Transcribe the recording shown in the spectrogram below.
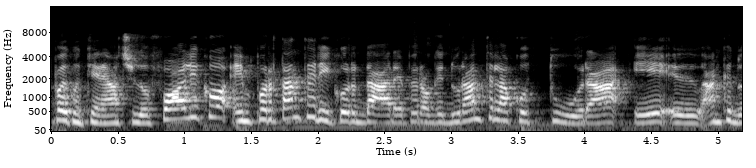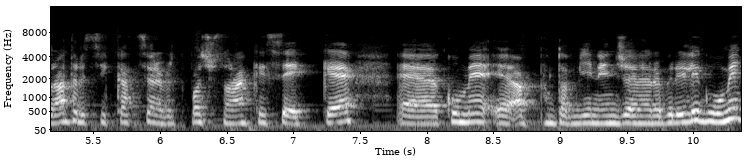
poi contiene acido folico. È importante ricordare però che durante la cottura e eh, anche durante l'essiccazione, perché poi ci sono anche secche, eh, come eh, appunto avviene in genere per i legumi,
